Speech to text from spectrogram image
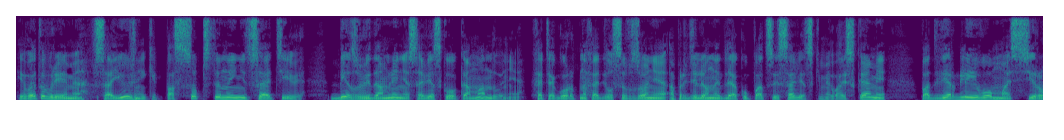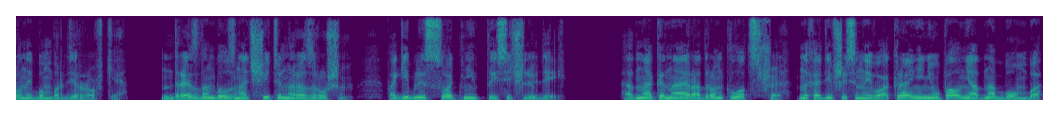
И в это время союзники по собственной инициативе, без уведомления советского командования, хотя город находился в зоне, определенной для оккупации советскими войсками, подвергли его массированной бомбардировке. Дрезден был значительно разрушен. Погибли сотни тысяч людей. Однако на аэродром Клотсше, находившийся на его окраине, не упала ни одна бомба,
